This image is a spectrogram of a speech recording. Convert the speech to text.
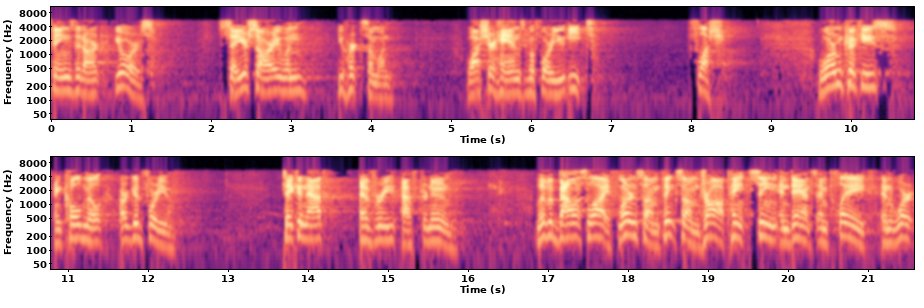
things that aren't yours. Say you're sorry when you hurt someone. Wash your hands before you eat. Flush. Warm cookies and cold milk are good for you. Take a nap every afternoon. Live a balanced life. Learn some, think some, draw, paint, sing, and dance, and play and work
